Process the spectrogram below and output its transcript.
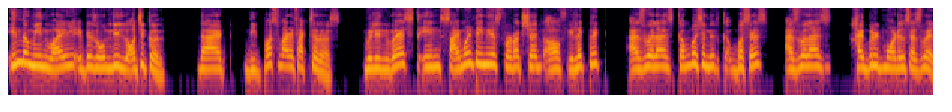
In the meanwhile, it is only logical that the bus manufacturers will invest in simultaneous production of electric as well as combustion buses as well as hybrid models as well.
